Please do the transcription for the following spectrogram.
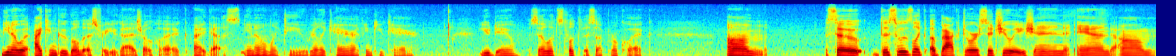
you know what? I can Google this for you guys real quick, I guess. You know, I'm like, do you really care? I think you care. You do. So let's look this up real quick. Um, so this was like a backdoor situation, and, um,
